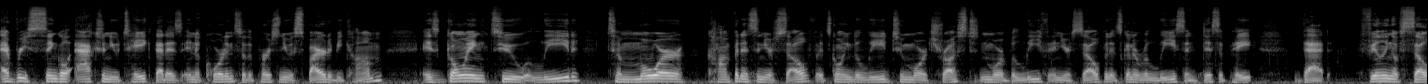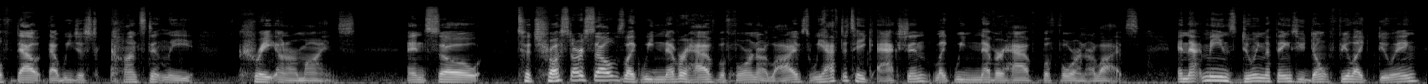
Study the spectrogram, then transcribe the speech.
every single action you take that is in accordance to the person you aspire to become is going to lead to more confidence in yourself. It's going to lead to more trust and more belief in yourself. And it's going to release and dissipate that feeling of self doubt that we just constantly create on our minds. And so, to trust ourselves like we never have before in our lives, we have to take action like we never have before in our lives. And that means doing the things you don't feel like doing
